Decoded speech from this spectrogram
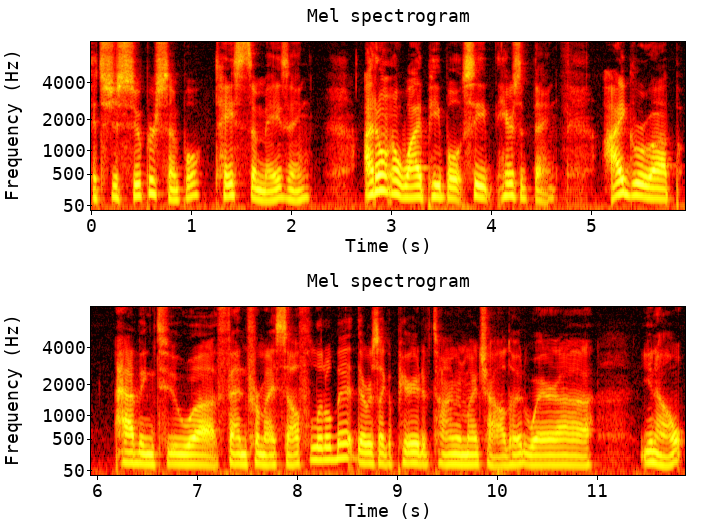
it's just super simple. Tastes amazing. I don't know why people see. Here's the thing. I grew up having to uh, fend for myself a little bit. There was like a period of time in my childhood where, uh, you know,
